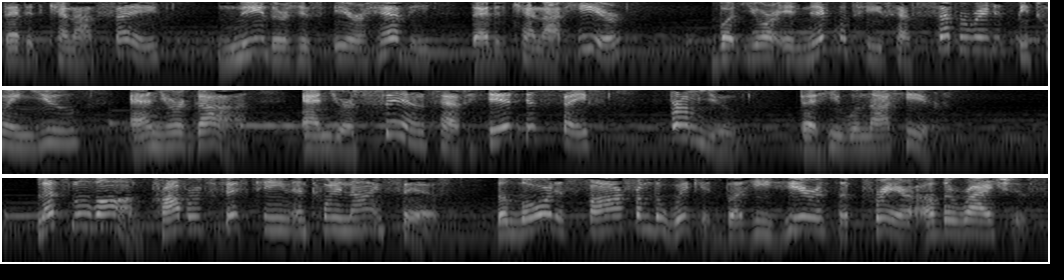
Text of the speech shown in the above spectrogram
that it cannot save, neither his ear heavy that it cannot hear, but your iniquities have separated between you and your God, and your sins have hid his face from you that he will not hear. Let's move on. Proverbs 15 and 29 says, The Lord is far from the wicked, but he heareth the prayer of the righteous.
